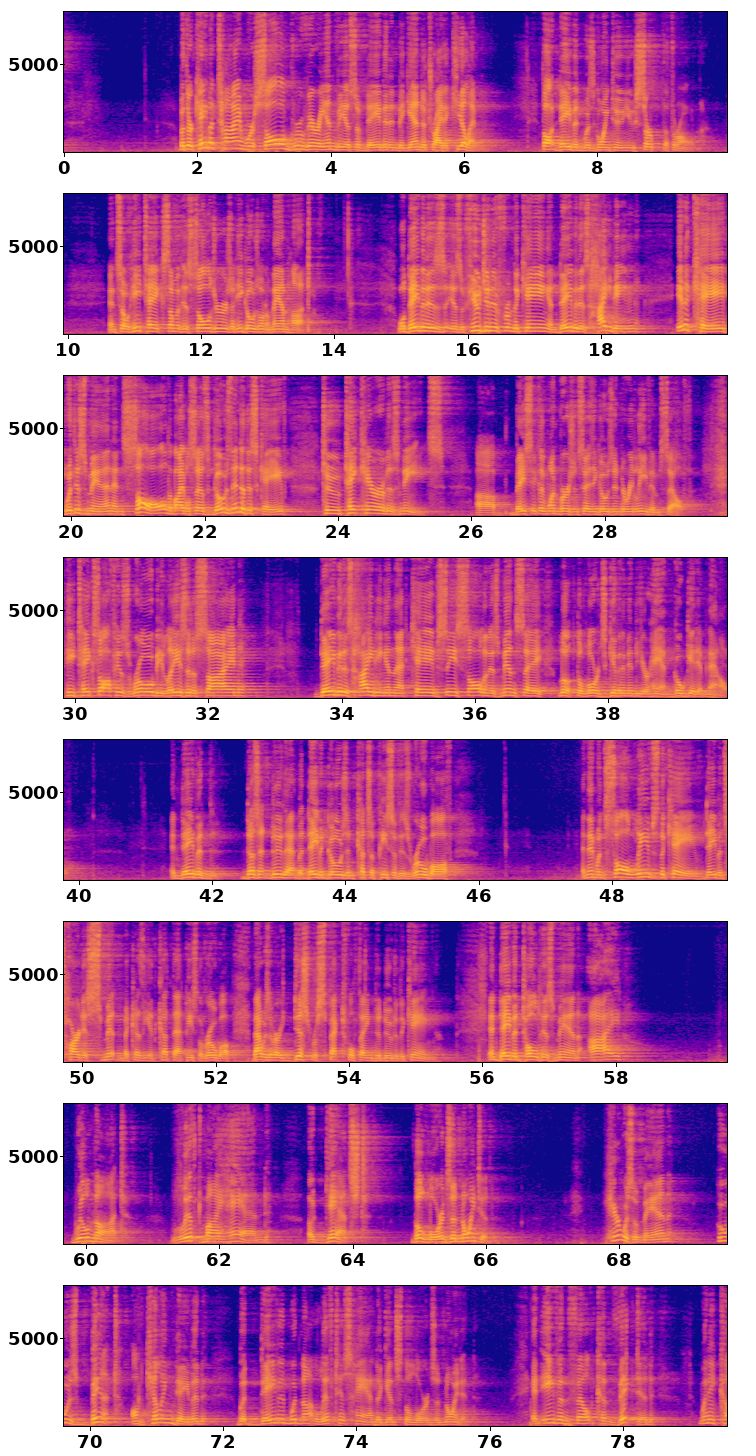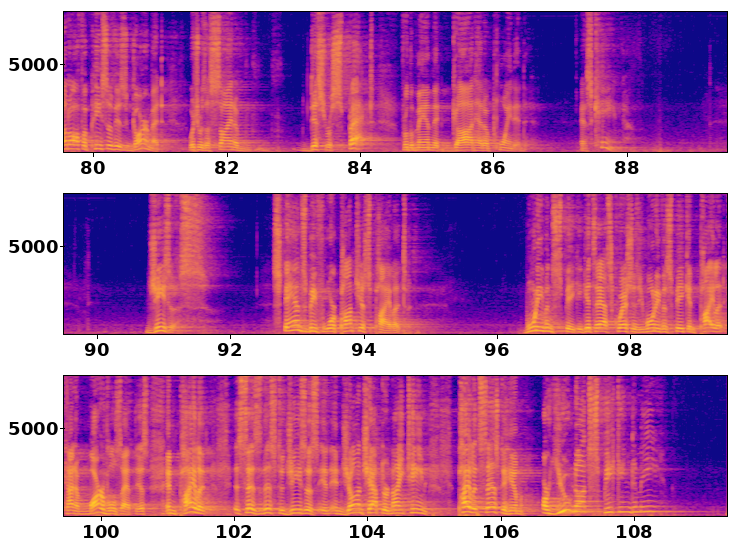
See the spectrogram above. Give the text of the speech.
But there came a time where Saul grew very envious of David and began to try to kill him. Thought David was going to usurp the throne. And so he takes some of his soldiers and he goes on a manhunt. Well, David is, is a fugitive from the king, and David is hiding in a cave with his men. And Saul, the Bible says, goes into this cave to take care of his needs. Uh, basically, one version says he goes in to relieve himself. He takes off his robe, he lays it aside. David is hiding in that cave, sees Saul and his men say, Look, the Lord's given him into your hand. Go get him now. And David doesn't do that, but David goes and cuts a piece of his robe off And then when Saul leaves the cave, David's heart is smitten because he had cut that piece of the robe off. That was a very disrespectful thing to do to the king. And David told his men, I will not lift my hand against the Lord's anointed. Here was a man who was bent on killing David, but David would not lift his hand against the Lord's anointed and even felt convicted when he cut off a piece of his garment, which was a sign of disrespect for the man that God had appointed as king. Jesus stands before Pontius Pilate, won't even speak. He gets asked questions, he won't even speak, and Pilate kind of marvels at this. And Pilate says this to Jesus in, in John chapter 19. Pilate says to him, Are you not speaking to me?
